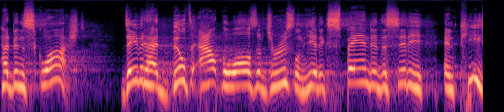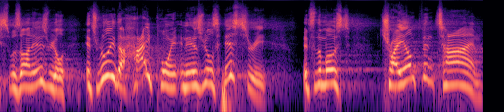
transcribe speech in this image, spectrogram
had been squashed. David had built out the walls of Jerusalem. He had expanded the city, and peace was on Israel. It's really the high point in Israel's history. It's the most triumphant time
